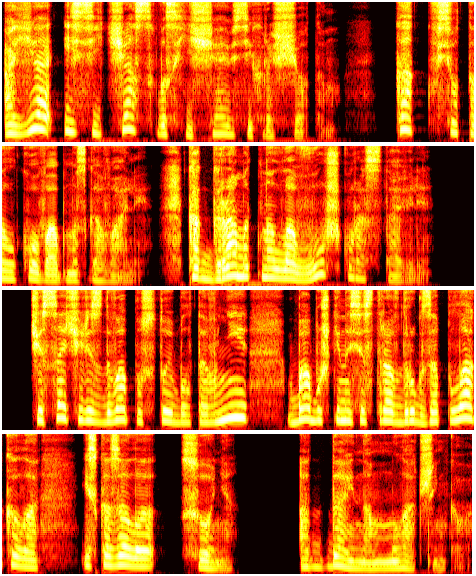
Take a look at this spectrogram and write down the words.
А я и сейчас восхищаюсь их расчетом. Как все толково обмозговали, как грамотно ловушку расставили. Часа через два пустой болтовни бабушкина сестра вдруг заплакала и сказала, «Соня, отдай нам младшенького.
